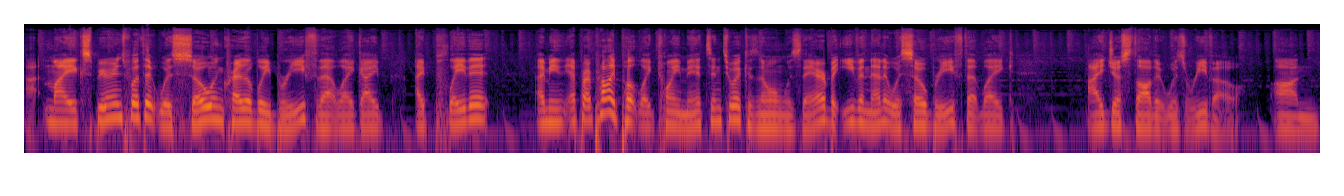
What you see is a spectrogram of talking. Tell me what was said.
uh, my experience with it was so incredibly brief that like I I played it. I mean, I probably put like 20 minutes into it because no one was there, but even then, it was so brief that like I just thought it was Revo on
